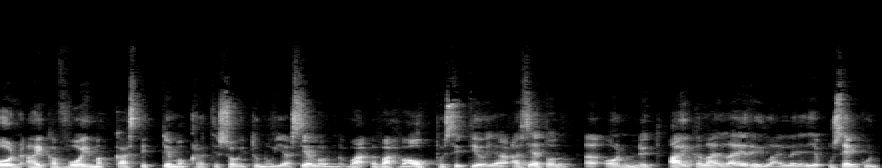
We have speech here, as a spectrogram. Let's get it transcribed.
on aika voimakkaasti demokratisoitunut ja siellä on va- vahva oppositio ja asiat on, on nyt aika lailla eri lailla ja usein kun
